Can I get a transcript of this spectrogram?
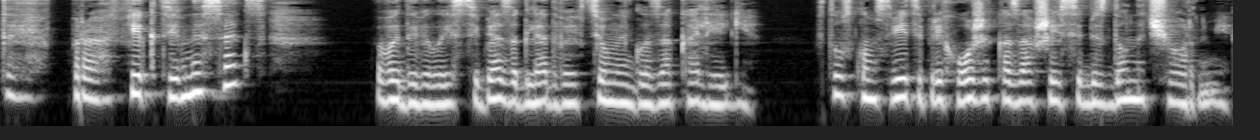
«Ты про фиктивный секс?» выдавила из себя, заглядывая в темные глаза коллеги, в тусклом свете прихожей, казавшиеся бездонно черными.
